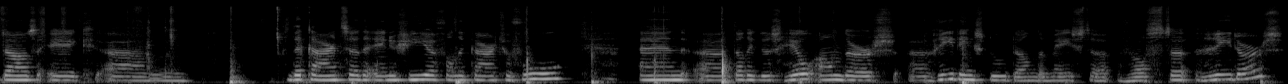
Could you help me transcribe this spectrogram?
Dat ik um, de kaarten, de energieën van de kaarten voel. En uh, dat ik dus heel anders uh, readings doe dan de meeste vaste readers.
